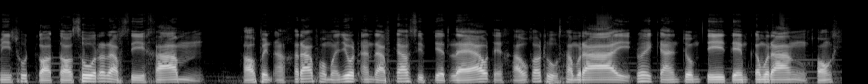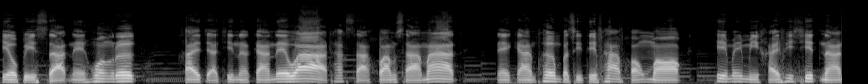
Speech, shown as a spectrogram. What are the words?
มีชุดก่อต่อสู้ระดับ 4คำ เขาเป็นอัครพรหมยุทธ์อันดับ 97 แล้ว แต่เขาก็ถูกทำลาย ด้วยการโจมตีเต็มกำลังของเคียวปีศาจในห้วงลึก ใครจะจินตนาการได้ว่าทักษะความสามารถ ในการเพิ่มประสิทธิภาพของหมอก ที่ไม่มีใครพิชิตนั้น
